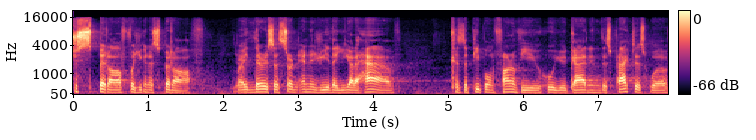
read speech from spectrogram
just spit off what you're gonna spit off, yeah. right? There is a certain energy that you gotta have because the people in front of you who you're guiding this practice with,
